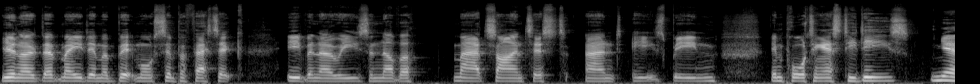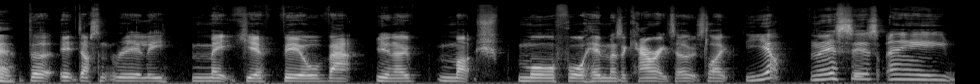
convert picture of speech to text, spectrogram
You know, they've made him a bit more sympathetic, even though he's another mad scientist and he's been importing STDs. Yeah. But it doesn't really make you feel that, you know, much more for him as a character. It's like, yep, this is a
